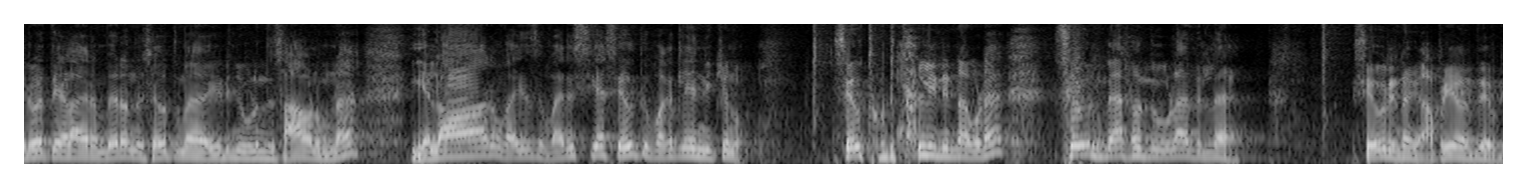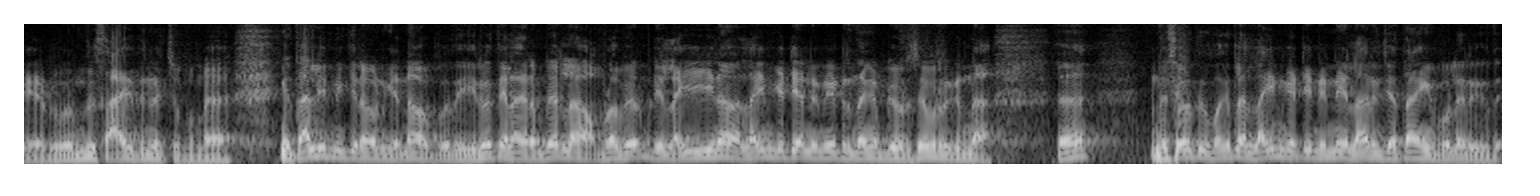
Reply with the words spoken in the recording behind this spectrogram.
இருபத்தி ஏழாயிரம் பேர் அந்த செவுத்து மே இடிஞ்சு விழுந்து சாகணும்னா எல்லாரும் வயசு வரிசையாக செவுத்து பக்கத்துலேயே நிற்கணும் செவுத்து விட்டு தள்ளி நின்னா கூட செவுரு மேலே வந்து விழாதில்ல செவுரு நாங்கள் அப்படியே வந்து இப்படி அப்படி வந்து சாயுதுன்னு வச்சுப்போமே. இங்கே தள்ளி நிற்கிறவனுக்கு என்ன போகுது? இருபத்தி ஏழாயிரம் பேரில் அவ்வளோ பேரும் இப்படி லைனாக லைன் கட்டியாக நின்றுட்டு இருந்தாங்க இப்படி ஒரு செவரு இருக்குன்னா இந்த செவத்துக்கு பக்கத்தில் லைன் கட்டி நின்று எல்லோரும் செத்தாங்க போல் இருக்குது.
